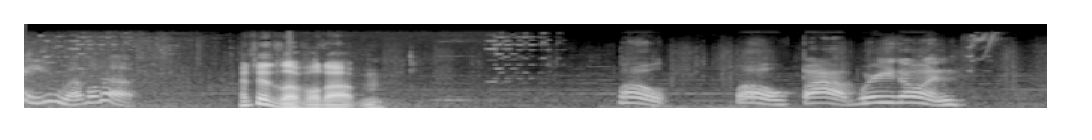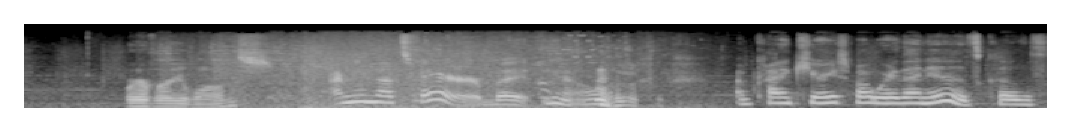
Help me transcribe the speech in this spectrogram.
Hey, you leveled up. I did leveled up. Whoa, whoa, Bob, where are you going? Wherever he wants. I mean, that's fair, but you know, I'm kind of curious about where that is, cause,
